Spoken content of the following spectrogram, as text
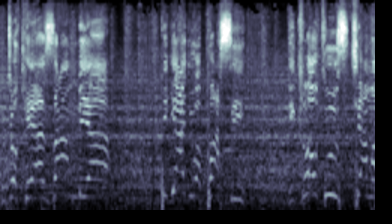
kutokea Zambia, mpigaji ni Clatous Chama.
